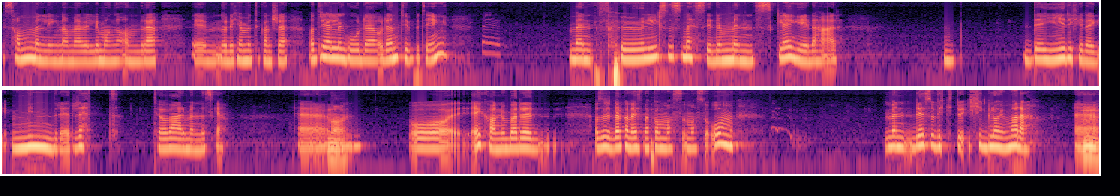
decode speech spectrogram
sammenligna med veldig mange andre når det kommer til kanskje materielle goder og den type ting. Men følelsesmessig, det menneskelige i det her det gir ikke deg mindre rett til å være menneske. Nei. Og jeg kan jo bare Altså, det kan jeg snakke masse, masse om. Men det er så viktig å ikke glemme det. Eh, Mm.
